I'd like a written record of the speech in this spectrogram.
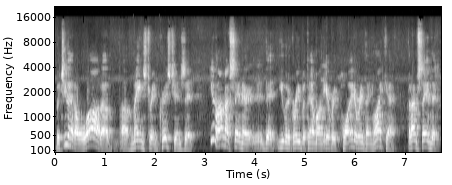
But you had a lot of, of mainstream Christians that, you know, I'm not saying that you would agree with them on every point or anything like that, but I'm saying that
